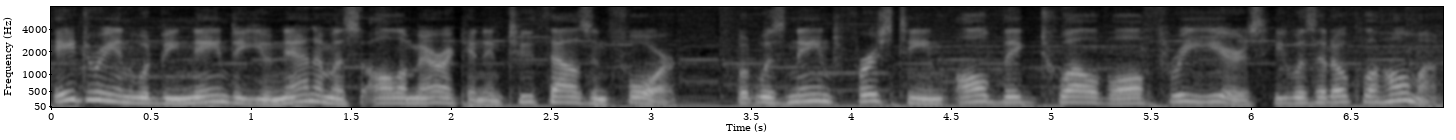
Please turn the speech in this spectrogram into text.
Adrian would be named a unanimous All-American in 2004, but was named first team All-Big 12 all three years he was at Oklahoma.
